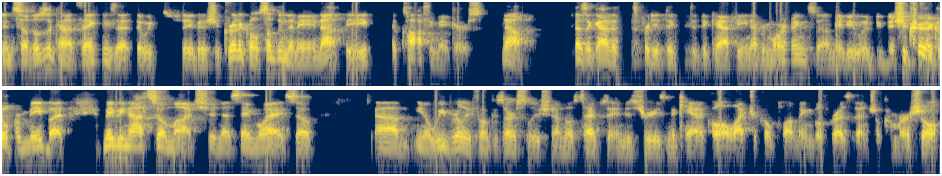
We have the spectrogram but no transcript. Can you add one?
and so those are the kind of things that, that we say mission critical, something that may not be the coffee makers. Now, as a guy that's pretty addicted to caffeine every morning, so maybe it would be mission critical for me, but maybe not so much in the same way. So, um, you know, we've really focus our solution on those types of industries: mechanical, electrical, plumbing, both residential, commercial.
